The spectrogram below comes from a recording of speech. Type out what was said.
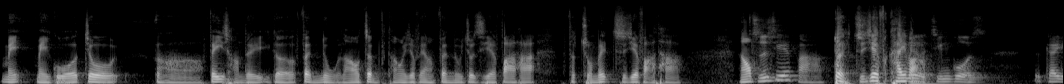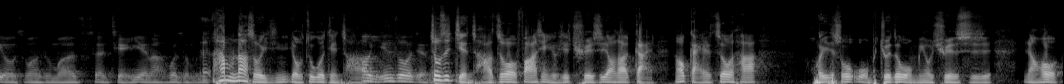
美美国就啊非常的一个愤怒，然后政府单位就非常愤怒，就直接发他，准备直接罚他，然后直接罚，对，直接开罚，经过该有什么什么检验啊或者什么？他们那时候已经有做过检查，哦，已经做过检查，就是检查之后发现有些缺失要他改，然后改了之后他回说，我觉得我没有缺失，然后。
